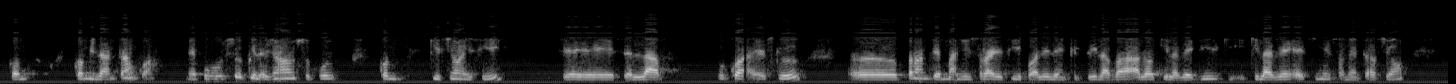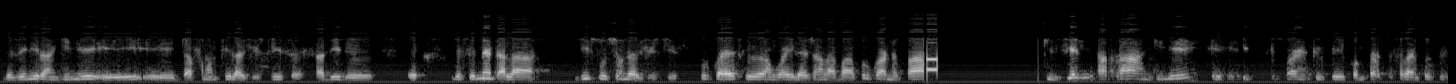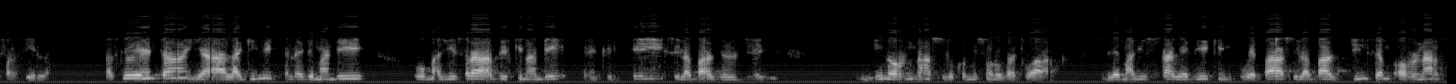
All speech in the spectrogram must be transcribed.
comme, comme il entend. Quoi. Mais pour ce que les gens se posent comme question ici, c'est là. Pourquoi est-ce que euh, prendre des magistrats ici pour aller l'inculper là-bas alors qu'il avait dit qu'il avait estimé son intention de venir en Guinée et, d'affronter la justice, c'est-à-dire de, de, se mettre à la disposition de la justice? Pourquoi est-ce qu'envoyer les gens là-bas? Pourquoi ne pas qu'ils viennent là en Guinée inculpé, comme ça ce sera un peu plus facile. Parce qu'un temps, il y a la Guinée qui avait demandé aux magistrats burkinabés d'inculper sur la base d'une ordonnance de commission rogatoire. Les magistrats avaient dit qu'ils ne pouvaient pas, sur la base d'une seule ordonnance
